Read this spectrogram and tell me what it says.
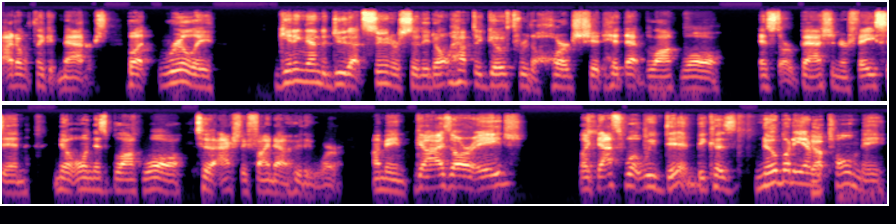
I don't think it matters. But really, getting them to do that sooner so they don't have to go through the hard shit, hit that block wall, and start bashing their face in, you know, on this block wall to actually find out who they were. I mean, guys our age, like that's what we did because nobody ever yep. told me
